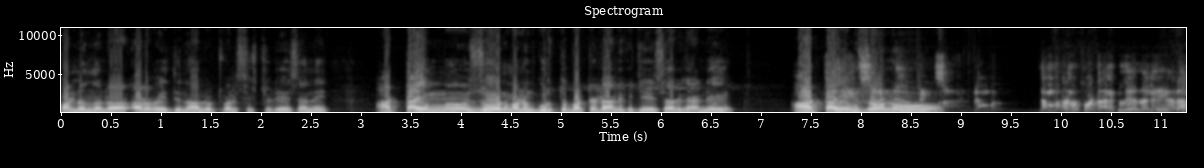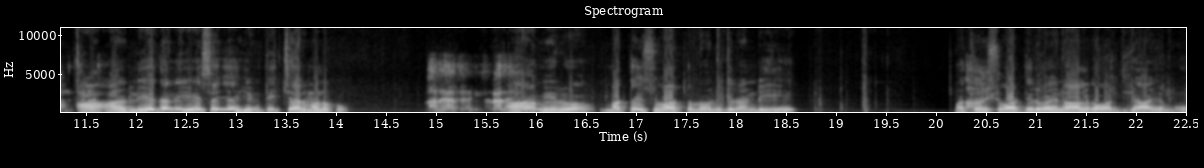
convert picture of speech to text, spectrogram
పన్నెండు వందల అరవై దినాలు ట్వెల్వ్ సిక్స్టీ డేస్ అని ఆ టైం జోన్ మనం గుర్తుపట్టడానికి చేశారు కానీ ఆ టైం జోను లేదని ఏసయ్య హింట్ ఇచ్చారు మనకు. మీరు మత్తయి సువార్తలోనికి రండి. మత్తయి సువార్త ఇరవై నాలుగవ అధ్యాయము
